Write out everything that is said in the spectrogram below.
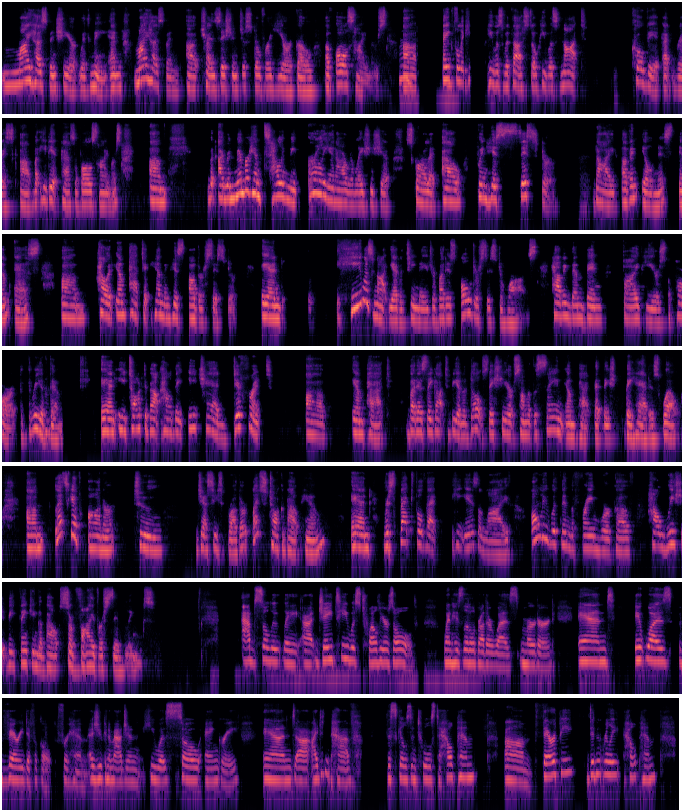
my husband shared with me, and my husband uh, transitioned just over a year ago of Alzheimer's. Mm. Uh, thankfully, he, he, was with us, so he was not COVID at risk, uh, but he did pass of Alzheimer's. Um, but I remember him telling me early in our relationship, Scarlett, how when his sister died of an illness, MS, um, how it impacted him and his other sister. And he was not yet a teenager, but his older sister was, having them been five years apart, the three of mm-hmm. them. And he talked about how they each had different uh, impact, but as they got to be an adults, they shared some of the same impact that they they had as well. Um, let's give honor to Jesse's brother. Let's talk about him and respectful that he is alive, only within the framework of how we should be thinking about survivor siblings. Absolutely. Uh, JT was 12 years old when his little brother was murdered. And it was very difficult for him. As you can imagine, he was so angry and uh, I didn't have the skills and tools to help him. Um, therapy didn't really help him.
